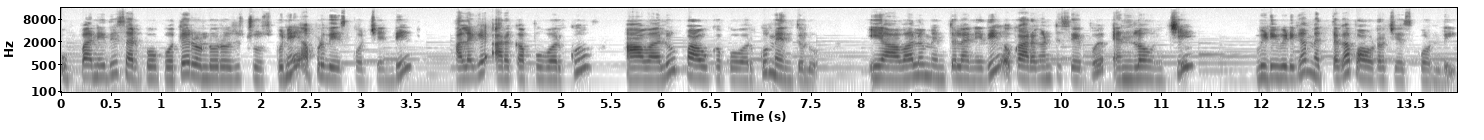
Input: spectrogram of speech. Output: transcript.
ఉప్పు అనేది సరిపోతే రెండో రోజు చూసుకుని అప్పుడు వేసుకోవచ్చండి. అలాగే అరకప్పు వరకు ఆవాలు పావు కప్పు వరకు మెంతులు. ఈ ఆవాలు మెంతులు అనేది ఒక అరగంట సేపు ఎండలో ఉంచి విడివిడిగా మెత్తగా పౌడర్ చేసుకోండి.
